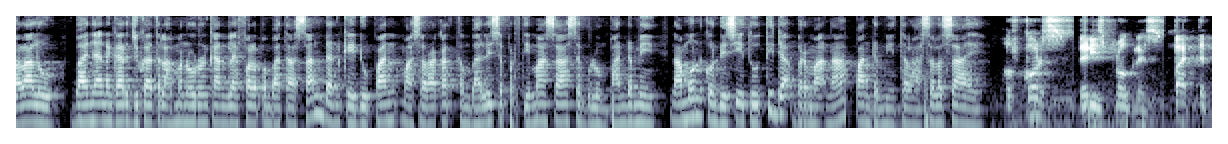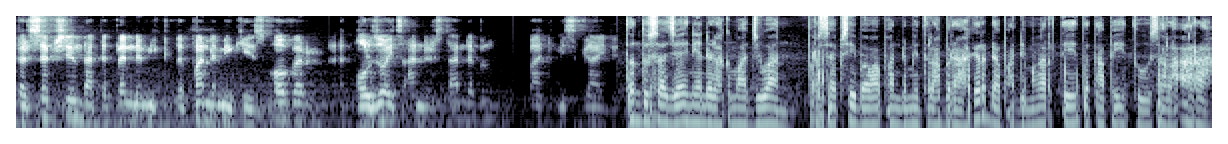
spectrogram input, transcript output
lalu. Banyak negara juga telah menurunkan level pembatasan dan kehidupan masyarakat kembali seperti masa sebelum pandemi. Namun kondisi itu tidak bermakna pandemi telah selesai. Of course, there is progress, but the perception that the pandemic the pandemic is over, although it's understandable, Tentu saja ini adalah kemajuan. Persepsi bahwa pandemi telah berakhir dapat dimengerti, tetapi itu salah arah.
